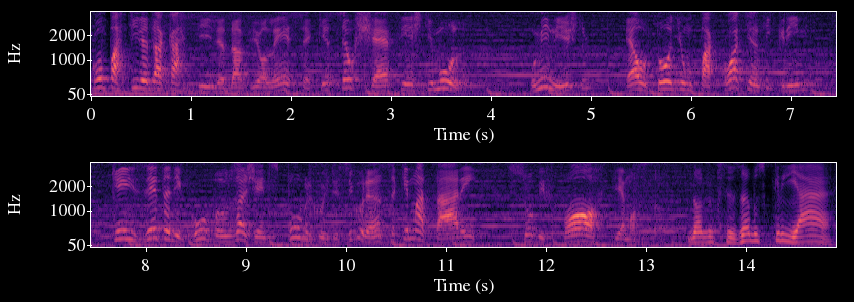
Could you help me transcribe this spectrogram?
compartilha da cartilha da violência que seu chefe estimula. O ministro é autor de um pacote anticrime que isenta de culpa os agentes públicos de segurança que matarem sob forte emoção. Nós não precisamos criar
